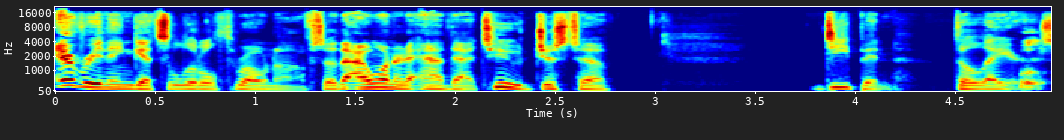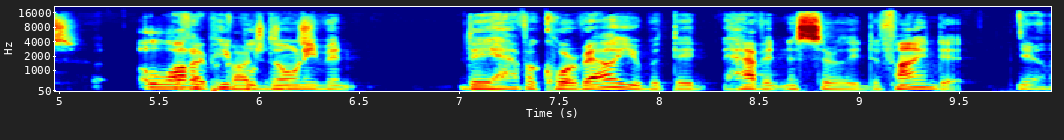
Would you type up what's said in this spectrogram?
everything gets a little thrown off. So that, I wanted to add that too just to deepen the layers. A lot of of people don't even they have a core value, but they haven't necessarily defined it. Yeah.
